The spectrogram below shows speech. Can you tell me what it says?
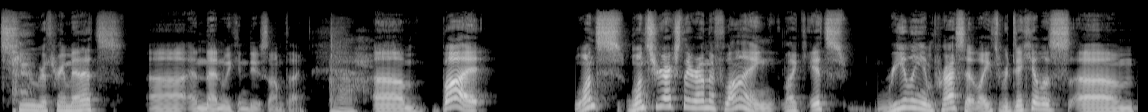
two or three minutes, uh, and then we can do something. Um, but once once you're actually around there flying, like it's really impressive. Like it's ridiculous. Um,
